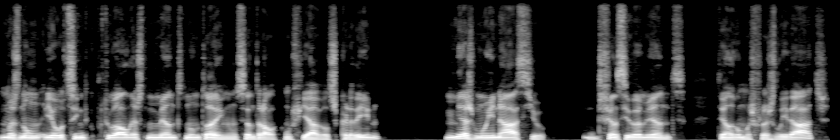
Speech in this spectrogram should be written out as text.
mas não, eu sinto que Portugal neste momento não tem um central confiável esquerdino. Mesmo o Inácio, defensivamente, tem algumas fragilidades.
